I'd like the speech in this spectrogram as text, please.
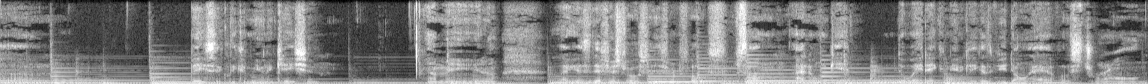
um, basically communication. I mean, you know, like it's different strokes for different folks. Some I don't get the way they communicate because if you don't have a strong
